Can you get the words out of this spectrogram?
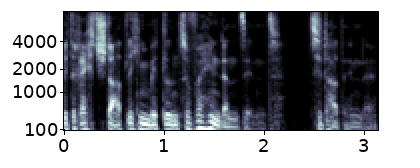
mit rechtsstaatlichen Mitteln zu verhindern sind. Zitat Ende.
